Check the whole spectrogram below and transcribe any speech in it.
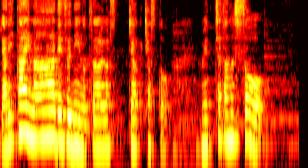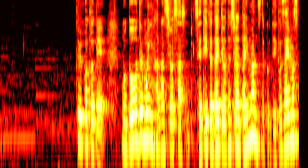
やりたいなディズニーのツアーがキャキャストめっちゃ楽しそう。ということで、もうどうでもいい話をさせていただいて私は大満足でございます。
